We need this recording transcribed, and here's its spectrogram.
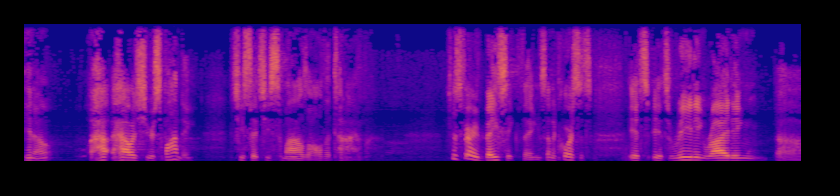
you know, how, how is she responding? She said she smiles all the time. Just very basic things. And of course, it's, it's, it's reading, writing, uh,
